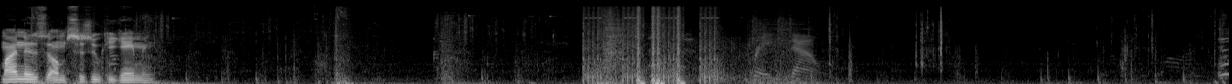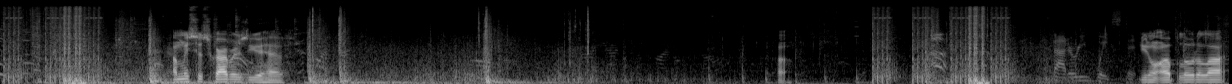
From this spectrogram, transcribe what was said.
Mine is um Suzuki Gaming. Prey down. How many subscribers do you have? Oh, Battery wasted. you don't upload a lot?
